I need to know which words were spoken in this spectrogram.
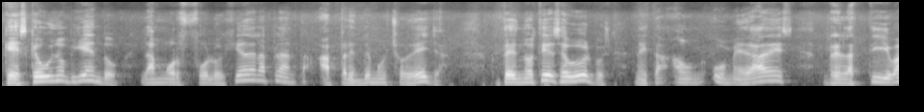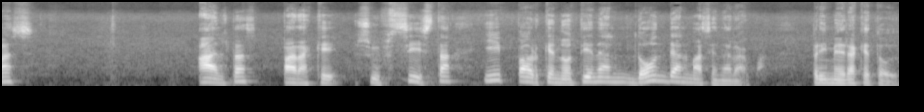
que es que uno viendo la morfología de la planta aprende mucho de ella. Entonces no tiene pseudobulbos, necesita humedades relativas altas para que subsista y porque no tiene dónde almacenar agua. Primera que todo.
